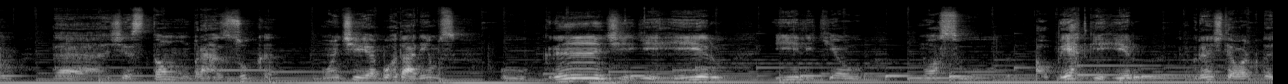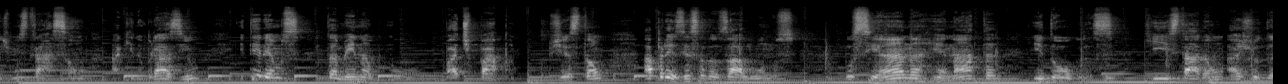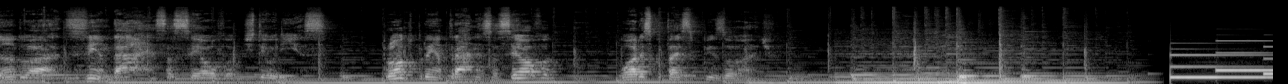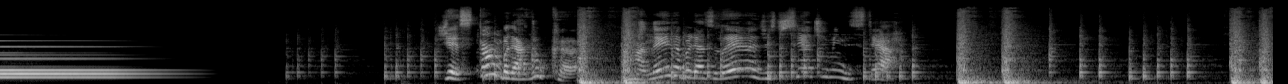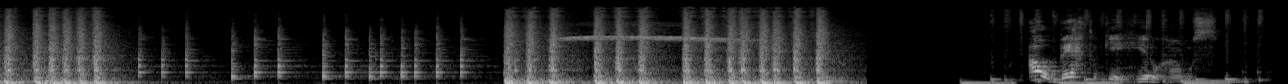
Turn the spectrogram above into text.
da gestão brazuca, onde abordaremos o grande guerreiro ele que é o nosso Alberto Guerreiro, um grande teórico da administração aqui no Brasil, e teremos também no bate-papo gestão a presença dos alunos Luciana, Renata e Douglas, que estarão ajudando a desvendar essa selva de teorias. Pronto para entrar nessa selva? Bora escutar esse episódio. Gestão Brazuca maneira brasileira de se administrar. Alberto Guerreiro Ramos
